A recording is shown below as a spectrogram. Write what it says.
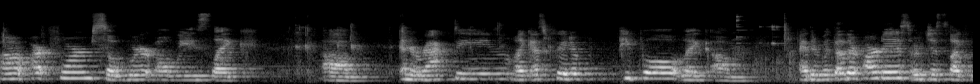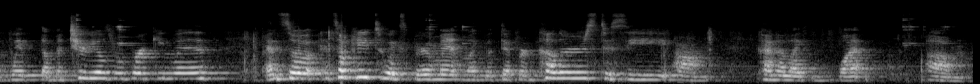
uh, art form. So we're always like um, interacting, like as creative people, like either with other artists or just like with the materials we're working with. And so it's okay to experiment like with different colors to see um, kind of like what um,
